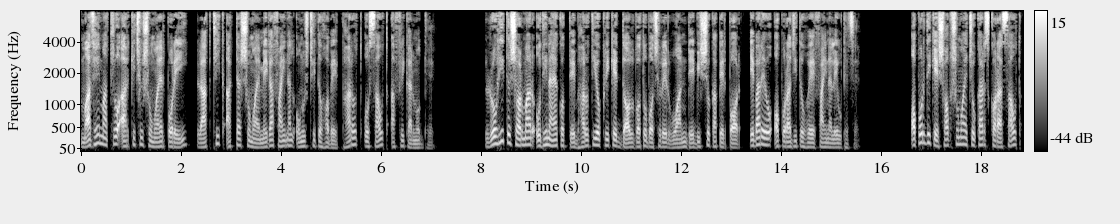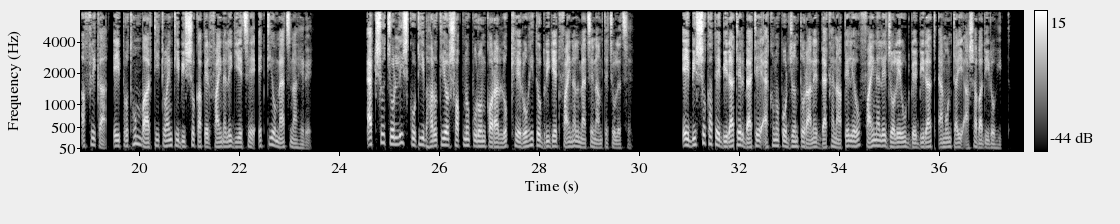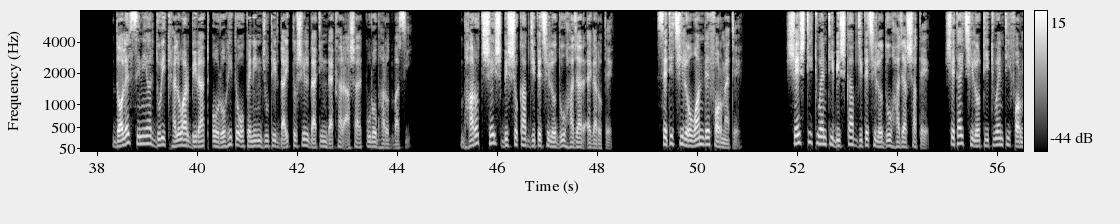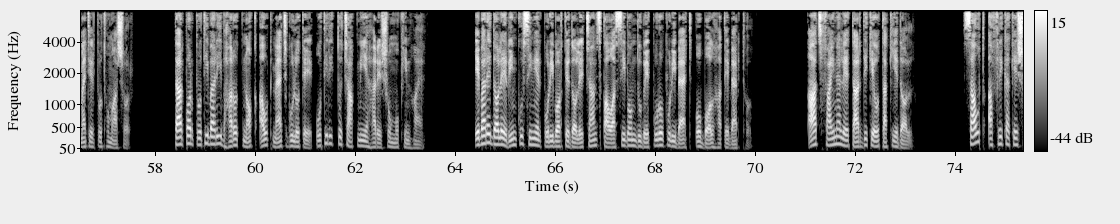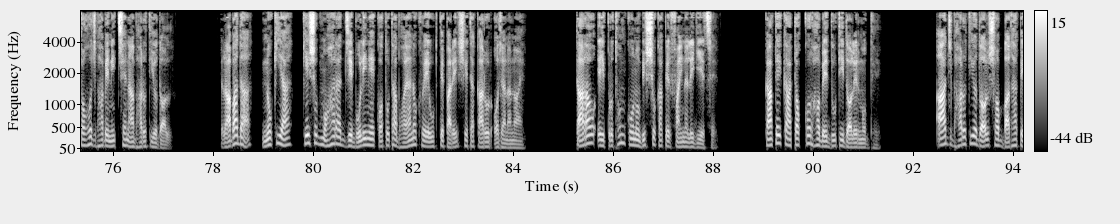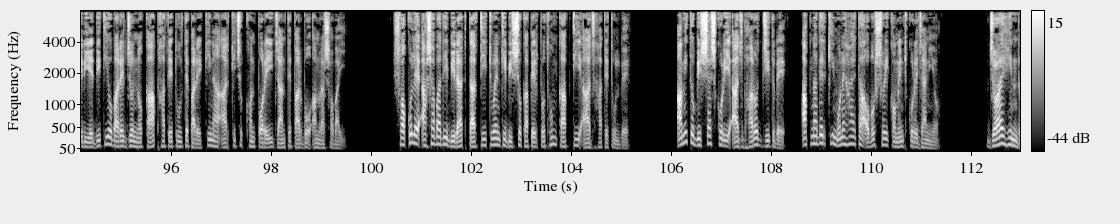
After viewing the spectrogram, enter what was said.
মাঝে মাত্র আর কিছু সময়ের পরেই, রাত ঠিক আটটার সময় মেগা ফাইনাল অনুষ্ঠিত হবে ভারত ও সাউথ আফ্রিকার মধ্যে। রোহিত শর্মার অধিনায়কত্বে ভারতীয় ক্রিকেট দল গত বছরের ওয়ান ডে বিশ্বকাপের পর এবারেও অপরাজিত হয়ে ফাইনালে উঠেছে। অপরদিকে সবসময় চোকার্স করা সাউথ আফ্রিকা এই প্রথমবার টি টোয়েন্টি বিশ্বকাপের ফাইনালে গিয়েছে একটিও ম্যাচ না হেরে। একশো চল্লিশ কোটি ভারতীয়র স্বপ্ন পূরণ করার লক্ষ্যে রোহিত ব্রিগেড ফাইনাল ম্যাচে নামতে চলেছে। এই বিশ্বকাপে বিরাটের ব্যাটে এখনও পর্যন্ত রানের দেখা না পেলেও ফাইনালে জ্বলে উঠবে বিরাট এমনটাই আশাবাদী রোহিত। দলের সিনিয়র দুই খেলোয়াড় বিরাট ও রোহিত ওপেনিং জুটির দায়িত্বশীল ব্যাটিং দেখার আশায় পুরো ভারতবাসী। ভারত শেষ বিশ্বকাপ জিতেছিল দু হাজার এগারোতে। সেটি ছিল ওয়ানডে ফরম্যাটে। শেষ টি টোয়েন্টি বিশ্বকাপ জিতেছিল দু হাজার সাতে। সেটাই ছিল টি টোয়েন্টি ফরম্যাটের প্রথম আসর। তারপর প্রতিবারই ভারত নক আউট ম্যাচগুলোতে অতিরিক্ত চাপ নিয়ে হারের সম্মুখীন হয়। এবারে দলে রিঙ্কু সিংয়ের পরিবর্তে দলে চান্স পাওয়া শিবম দুবে পুরোপুরি ব্যাট ও বল হাতে ব্যর্থ। আজ ফাইনালে তার দিকেও তাকিয়ে দল। সাউথ আফ্রিকাকে সহজভাবে নিচ্ছে না ভারতীয় দল। রাবাদা, নোকিয়া কেশব মহারাজ যে বোলিংয়ে কতটা ভয়ানক হয়ে উঠতে পারে সেটা কারোর অজানা নয়। তারাও এই প্রথম কোনো বিশ্বকাপের ফাইনালে গিয়েছে। কাতে কা টক্কর হবে দুটি দলের মধ্যে। আজ ভারতীয় দল সব বাধা পেরিয়ে দ্বিতীয়বারের জন্য কাপ হাতে তুলতে পারে কিনা আর কিছুক্ষণ পরেই জানতে পারব আমরা সবাই। সকলে আশাবাদী বিরাট তার টি টোয়েন্টি বিশ্বকাপের প্রথম কাপটি আজ হাতে তুলবে। আমি তো বিশ্বাস করি আজ ভারত জিতবে। আপনাদের কি মনে হয় তা অবশ্যই কমেন্ট করে জানিও। জয় হিন্দ।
